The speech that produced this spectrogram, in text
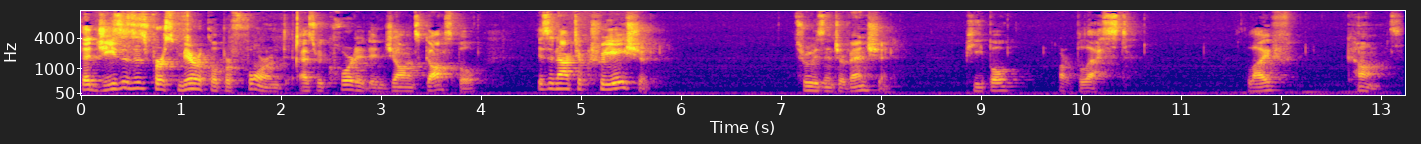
that Jesus' first miracle performed, as recorded in John's Gospel, is an act of creation. Through his intervention, people are blessed. Life comes.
